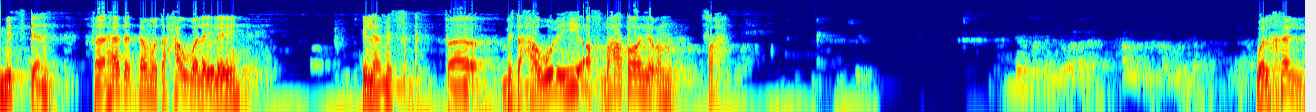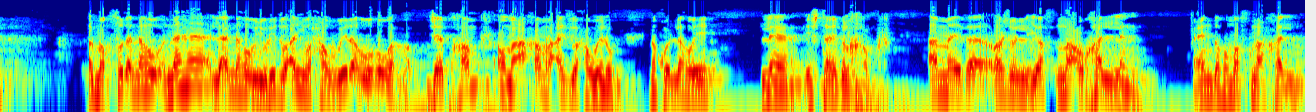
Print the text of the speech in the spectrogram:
مسكا. فهذا الدم تحول إلى إيه؟ إلى مسك. فبتحوله أصبح طاهرا صح؟ والخل. المقصود أنه نهى لأنه يريد أن يحوله هو. جاب خمر أو معاه خمر عايز يحوله. نقول له إيه؟ لا يجتنب الخمر أما إذا رجل يصنع خلا عنده مصنع خل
